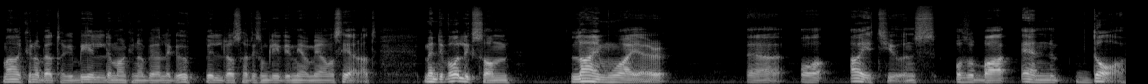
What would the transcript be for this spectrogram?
Man har kunnat börja ta bilder, man har kunnat börja lägga upp bilder och så har det liksom blivit mer och mer avancerat. Men det var liksom LimeWire eh, och iTunes och så bara en dag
